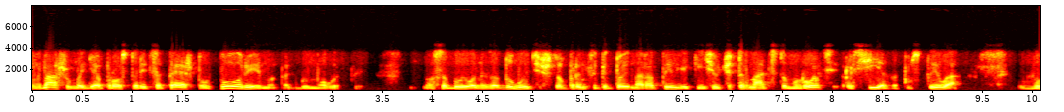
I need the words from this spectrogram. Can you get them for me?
в нашому медіапросторі, це теж повторюємо, так би мовити. Особливо не задумуючи, що в принципі той наратив, який ще в 2014 році Росія запустила в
